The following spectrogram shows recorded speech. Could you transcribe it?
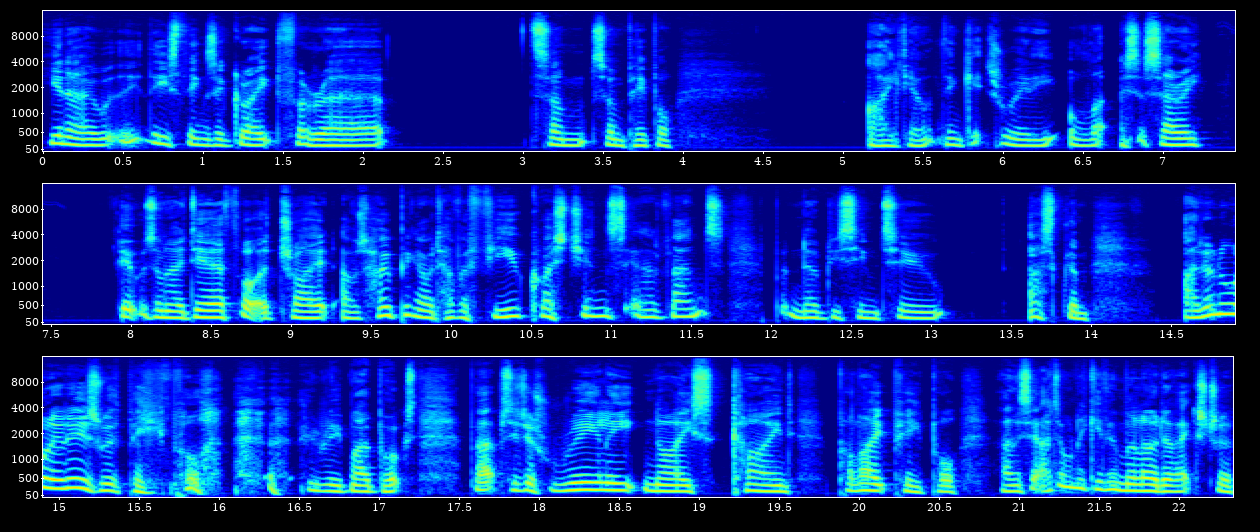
You know, these things are great for uh, some some people. I don't think it's really all that necessary. It was an idea. I thought I'd try it. I was hoping I would have a few questions in advance, but nobody seemed to ask them. I don't know what it is with people who read my books. Perhaps they're just really nice, kind, polite people. And they say, I don't want to give him a load of extra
